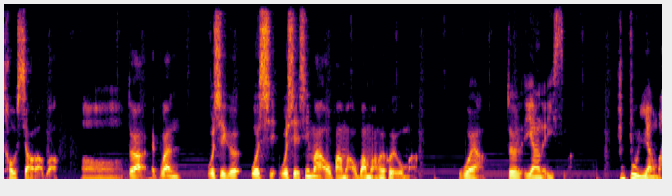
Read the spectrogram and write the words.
偷笑了，好不好？哦，对啊，哎不然我写个我写我写信骂奥巴马，奥巴马会回我吗？不会啊，就一样的意思嘛。不 不一样吧？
